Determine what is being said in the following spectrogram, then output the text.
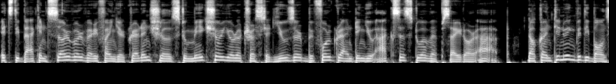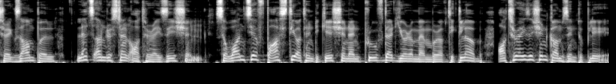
It's the backend server verifying your credentials to make sure you're a trusted user before granting you access to a website or app. Now continuing with the bouncer example, let's understand authorization. So once you have passed the authentication and proved that you're a member of the club, authorization comes into play.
